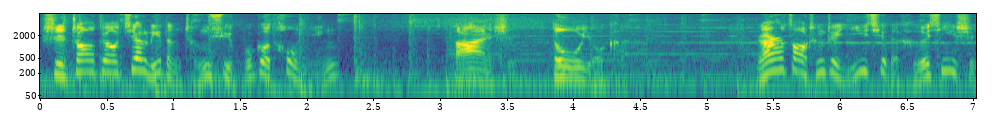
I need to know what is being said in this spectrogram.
是招标监理等程序不够透明。答案是都有可能。然而，造成这一切的核心是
